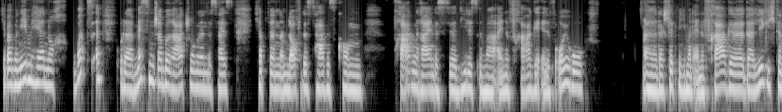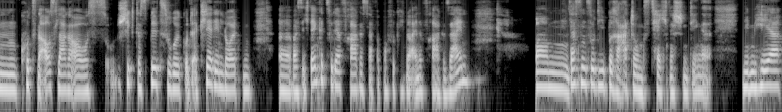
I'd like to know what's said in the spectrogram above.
Ich habe aber nebenher noch WhatsApp oder Messenger-Beratungen. Das heißt, ich habe dann im Laufe des Tages kommen Fragen rein. Das ist der Deal ist immer eine Frage, 11 Euro. Äh, da stellt mir jemand eine Frage, da lege ich dann kurz eine Auslage aus, schicke das Bild zurück und erkläre den Leuten, äh, was ich denke zu der Frage. Es darf aber auch wirklich nur eine Frage sein. Ähm, das sind so die beratungstechnischen Dinge. Nebenher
